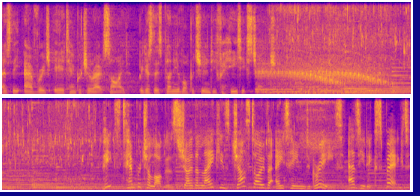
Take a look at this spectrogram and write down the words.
as the average air temperature outside because there's plenty of opportunity for heat exchange. Pete's temperature loggers show the lake is just over 18 degrees, as you'd expect.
